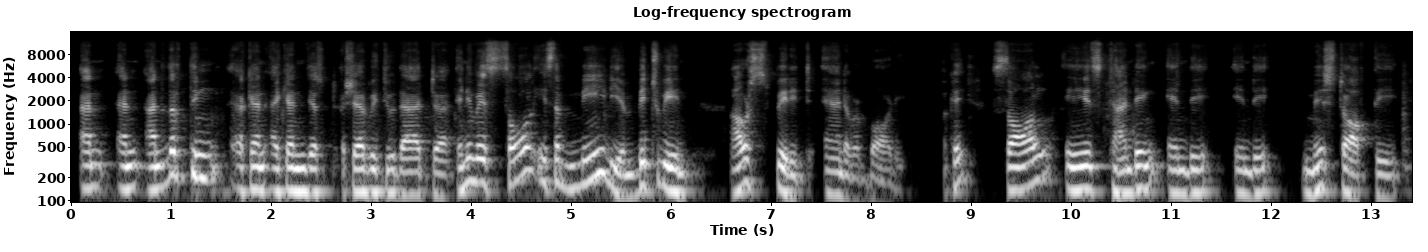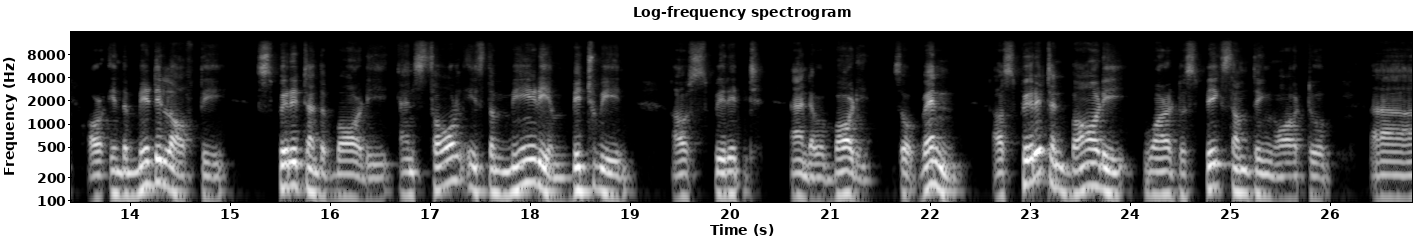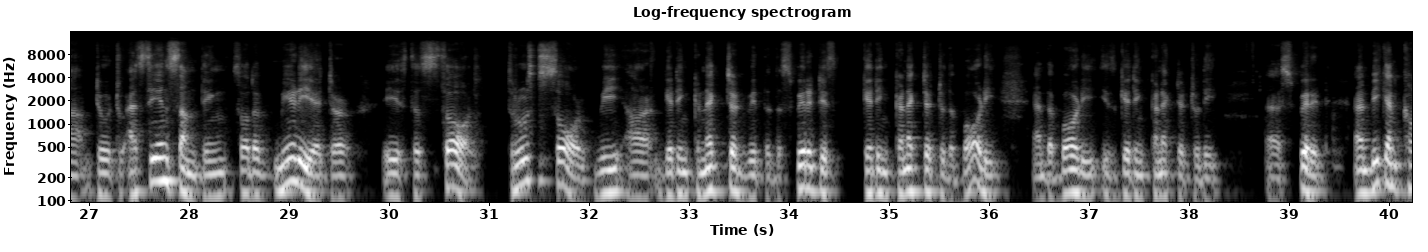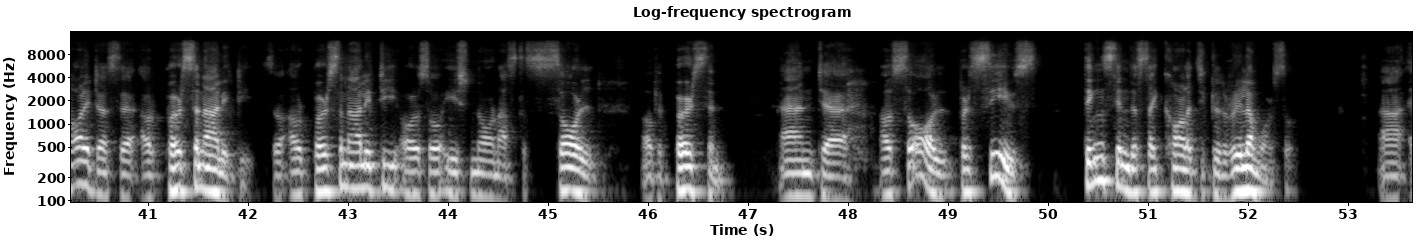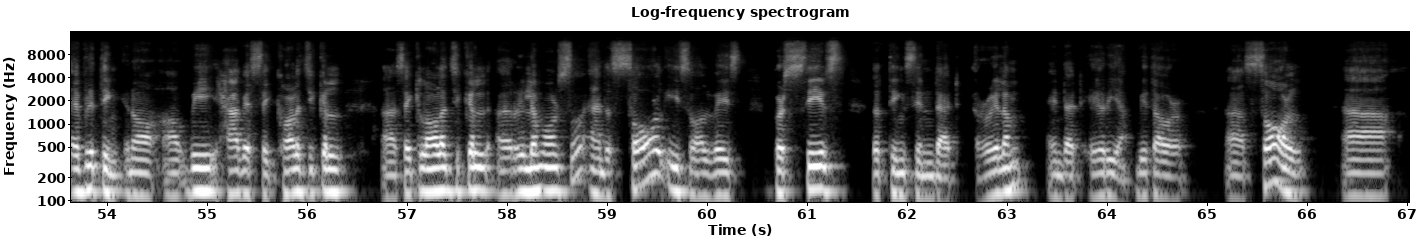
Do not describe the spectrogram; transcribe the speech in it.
and and another thing i can i can just share with you that uh, anyway soul is a medium between our spirit and our body okay? Soul is standing in the in the midst of the or in the middle of the spirit and the body and soul is the medium between our spirit and our body. So when our spirit and body wanted to speak something or to uh, to to ascend something so the mediator is the soul. Through soul, we are getting connected with the, the spirit is getting connected to the body, and the body is getting connected to the uh, spirit. And we can call it as uh, our personality. So our personality also is known as the soul of a person. And uh, our soul perceives things in the psychological realm also. Uh, everything, you know, uh, we have a psychological uh, psychological realm also and the soul is always perceives the things in that realm in that area. With our soul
